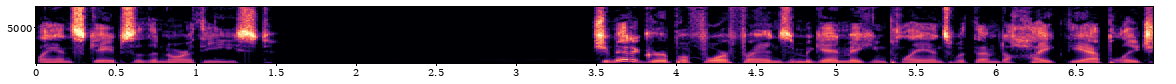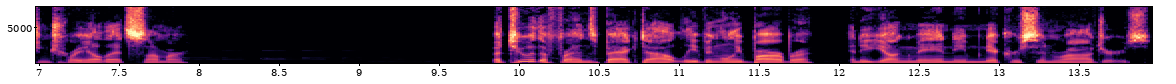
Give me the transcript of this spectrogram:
landscapes of the Northeast. She met a group of four friends and began making plans with them to hike the Appalachian Trail that summer. But two of the friends backed out, leaving only Barbara and a young man named Nickerson Rogers.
